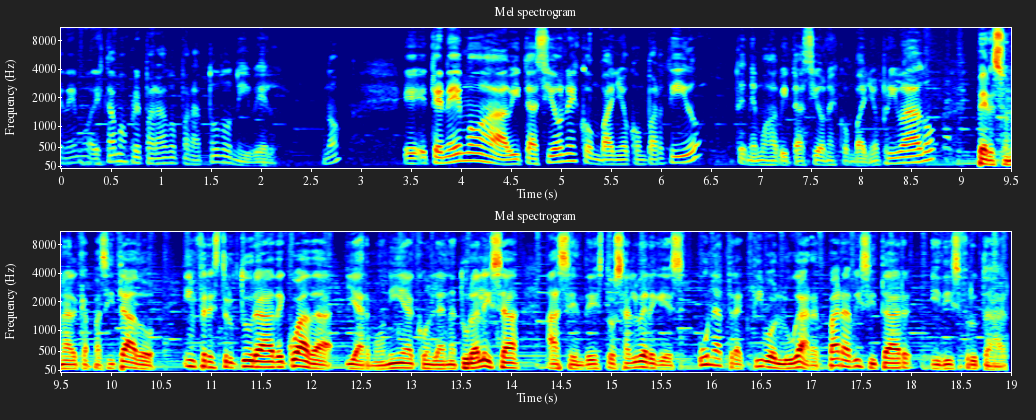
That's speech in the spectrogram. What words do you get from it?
Tenemos, estamos preparados para todo nivel, ¿no? Eh, tenemos habitaciones con baño compartido, tenemos habitaciones con baño privado. Personal capacitado, infraestructura adecuada y armonía con la naturaleza hacen de estos albergues un atractivo lugar para visitar y disfrutar.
